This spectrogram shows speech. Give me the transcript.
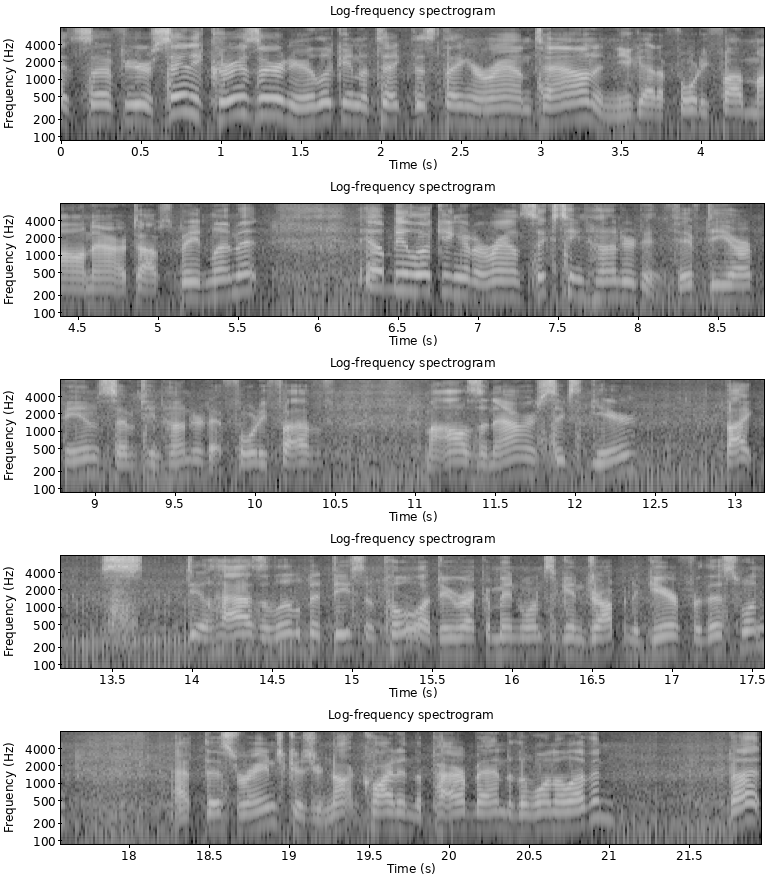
right, so if you're a city cruiser and you're looking to take this thing around town and you got a 45 mile an hour top speed limit, you'll be looking at around 1650 RPM, 1700 at 45 miles an hour, sixth gear. Bike still has a little bit decent pull. I do recommend once again dropping the gear for this one at this range because you're not quite in the power band of the 111, but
